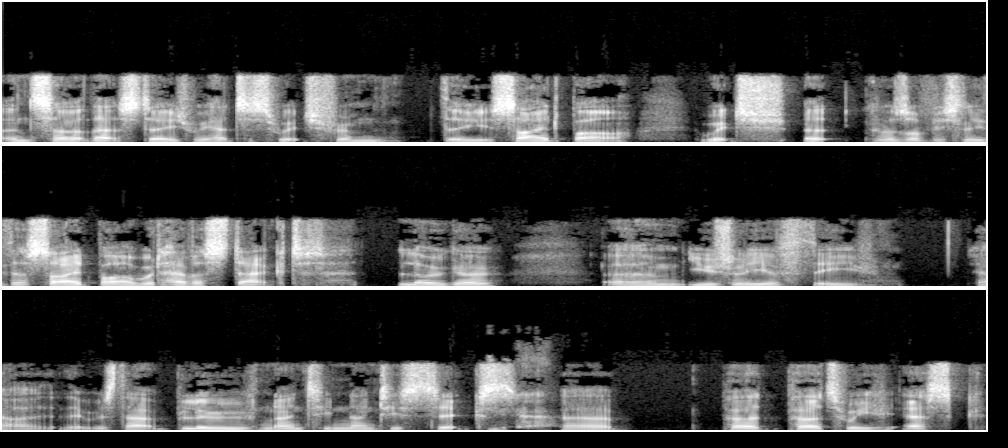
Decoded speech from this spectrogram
and so at that stage, we had to switch from the sidebar, which uh, obviously the sidebar would have a stacked logo, um, usually of the uh, it was that blue 1996 yeah. uh, per- Pertwee esque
